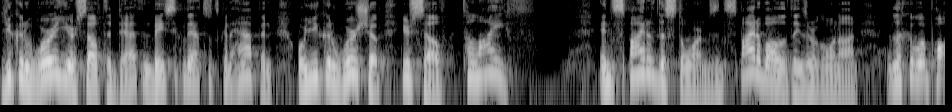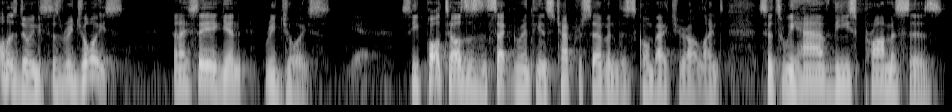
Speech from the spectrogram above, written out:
You can worry yourself to death, and basically that's what's going to happen, or you can worship yourself to life in spite of the storms, in spite of all the things that are going on. Look at what Paul is doing. He says, rejoice. And I say again, rejoice. See, Paul tells us in 2 Corinthians chapter 7, this is going back to your outlines, since we have these promises,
